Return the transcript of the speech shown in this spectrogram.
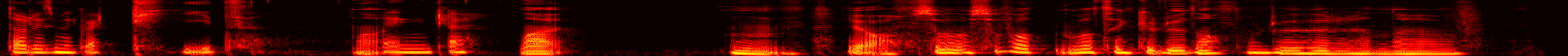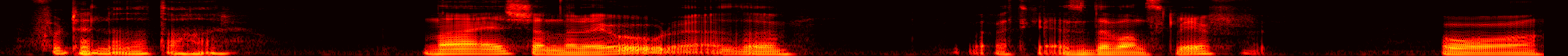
Det har liksom ikke vært tid, Nei. egentlig. Nei. Mm. Ja, så, så hva, hva tenker du da, når du hører henne fortelle dette her? Nei, jeg skjønner det jo. Altså, jeg vet ikke, jeg syns det er vanskelig. Og,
